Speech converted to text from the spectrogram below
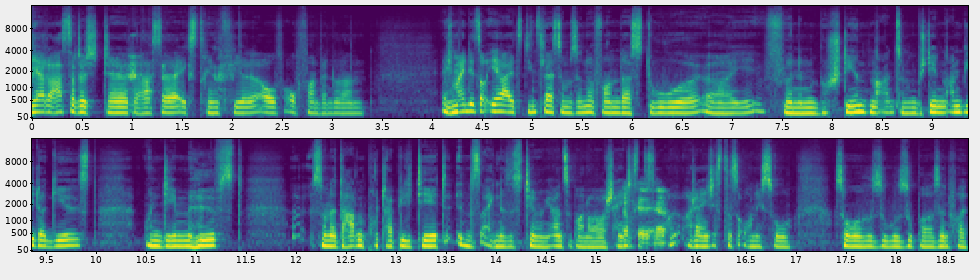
Ja, da hast du, das, da hast du ja extrem viel Auf, Aufwand, wenn du dann. Ich meine jetzt auch eher als Dienstleister im Sinne von, dass du äh, für einen bestehenden, zu einem bestehenden Anbieter gehst und dem hilfst, so eine Datenportabilität in das eigene System einzubauen. Aber wahrscheinlich, okay, ist das, ja. wahrscheinlich ist das auch nicht so, so, so super sinnvoll.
